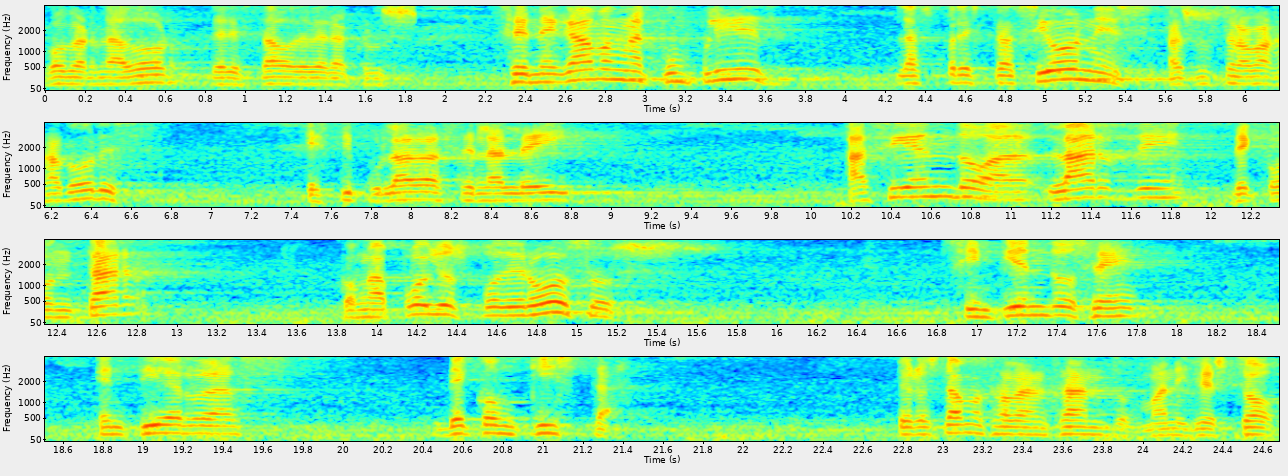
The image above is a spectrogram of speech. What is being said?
gobernador del estado de Veracruz. Se negaban a cumplir las prestaciones a sus trabajadores estipuladas en la ley haciendo alarde de contar con apoyos poderosos, sintiéndose en tierras de conquista. Pero estamos avanzando, manifestó,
